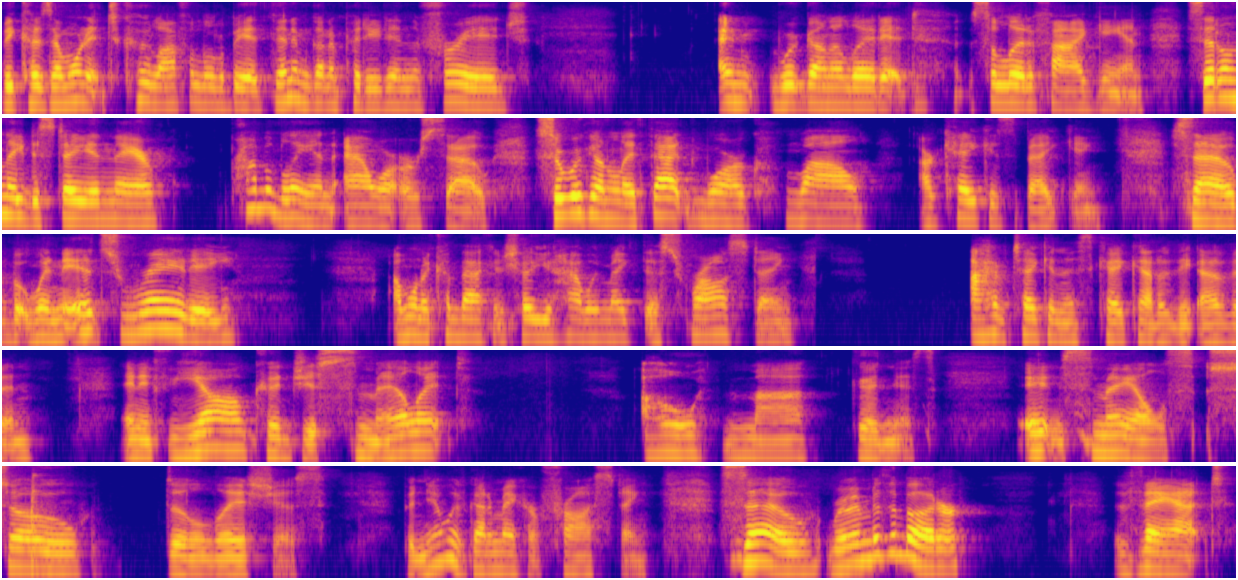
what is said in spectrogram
because I want it to cool off a little bit. Then I'm going to put it in the fridge and we're going to let it solidify again. So it'll need to stay in there probably an hour or so. So we're going to let that work while our cake is baking. So, but when it's ready, I want to come back and show you how we make this frosting. I have taken this cake out of the oven, and if y'all could just smell it, oh my goodness. It smells so delicious. But now we've got to make our frosting. So remember the butter that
